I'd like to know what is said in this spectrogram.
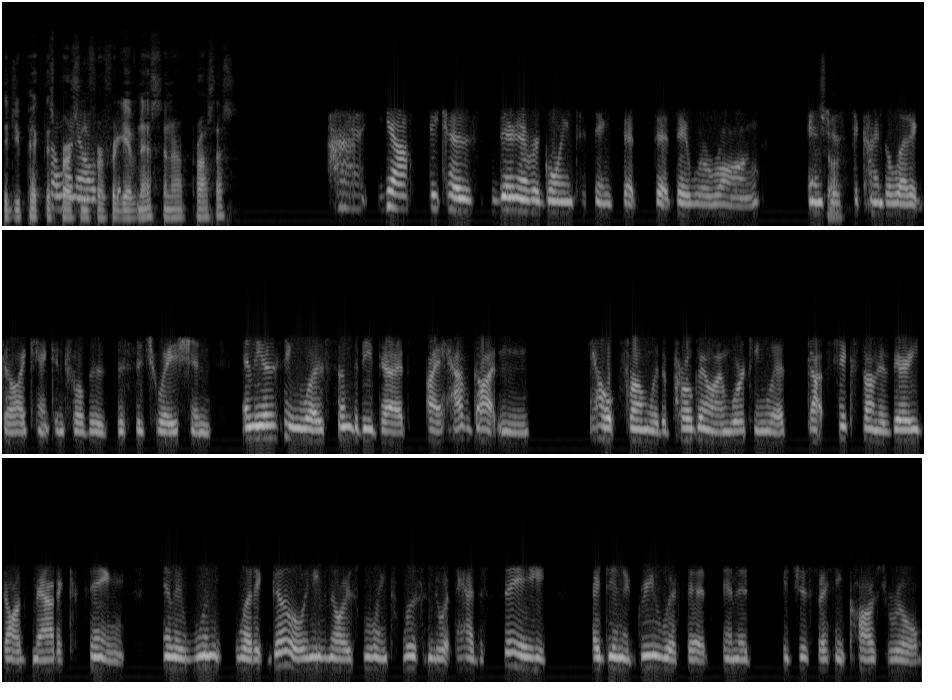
Did you pick this person for forgiveness in our process? Uh, yeah, because they're never going to think that that they were wrong, and Sure. just to kind of let it go. I can't control the the situation, And the other thing was somebody that I have gotten help from with a program I'm working with got fixed on a very dogmatic thing and they wouldn't let it go. And even though I was willing to listen to what they had to say, I didn't agree with it. And it, it just, I think, caused real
